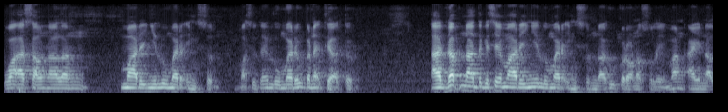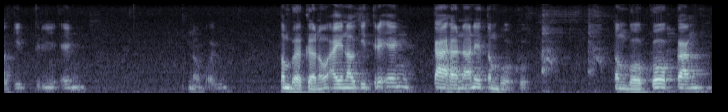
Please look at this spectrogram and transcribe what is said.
wa asal nalan maringi lumer ingsun. Maksudnya lumer itu kena diatur Adab na tegese maringi lumer ingsun lahu krana Sulaiman ainal kitri ing iku? Tembaga no ainal kitri ing kahanane tembogo. Tembogo kang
